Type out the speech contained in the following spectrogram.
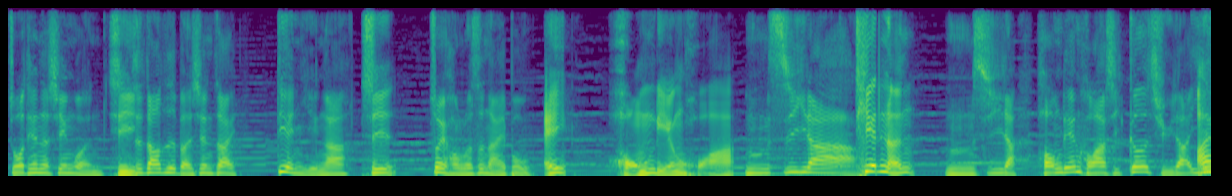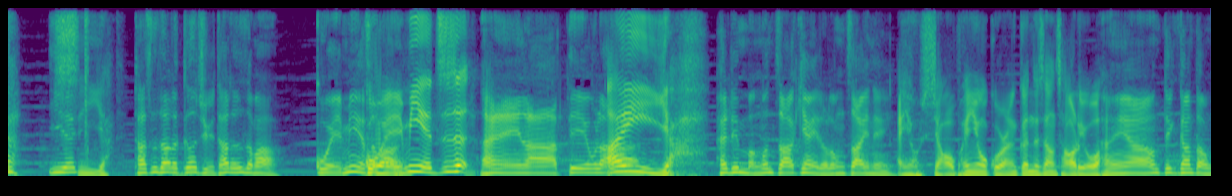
昨天的新闻，你知道日本现在电影啊是最红的是哪一部？哎，红莲华？唔是啦，天人？唔是啦，红莲华是歌曲啦。哎呀，是呀，他是他的歌曲，他的是什么？鬼灭，鬼灭之刃。哎啦，丢啦！哎呀，还你问我查囝伊都拢知呢。哎呦，小朋友果然跟得上潮流啊！哎呀，我顶刚到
